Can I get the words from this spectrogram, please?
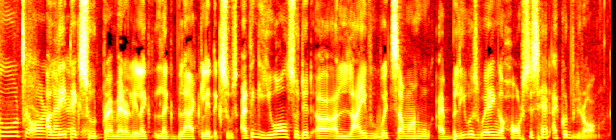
suit or A like latex suit primarily, like like black latex suits. I think you also did uh, a live with someone who I believe was wearing a horse's head. I could be wrong.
